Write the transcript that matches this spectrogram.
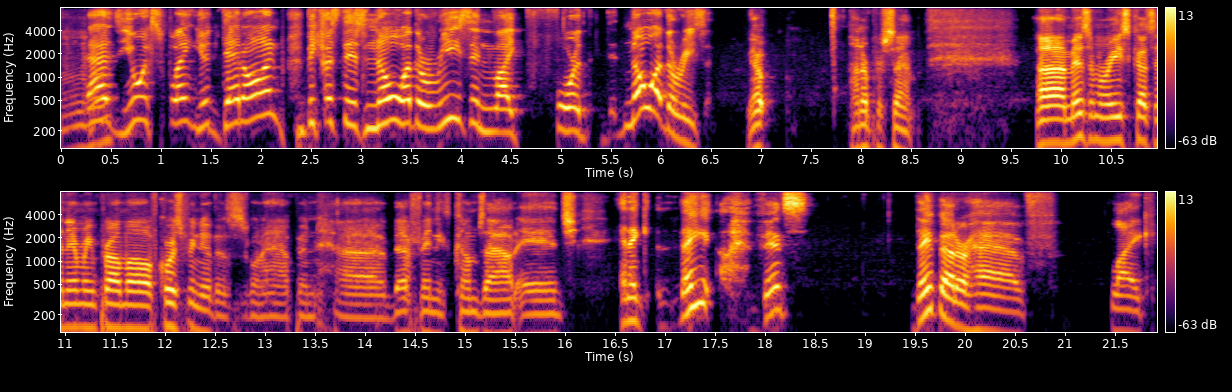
Mhm. That you explain, you're dead on because there's no other reason, like for no other reason. Yep. 100%. Uh, Miz Maryse cuts an in-ring promo. Of course, we knew this was going to happen. Uh, Beth Phoenix comes out, Edge, and it, they Vince, they better have like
